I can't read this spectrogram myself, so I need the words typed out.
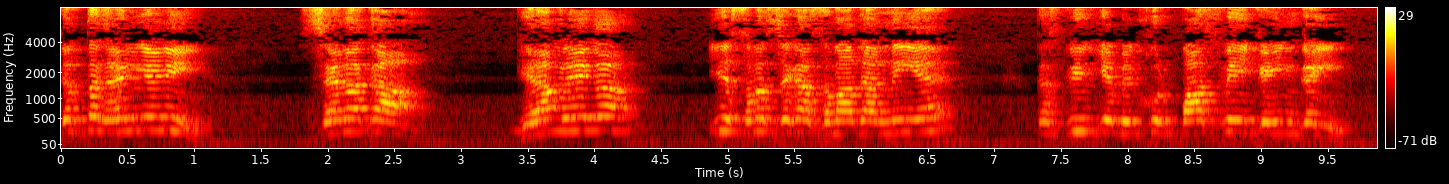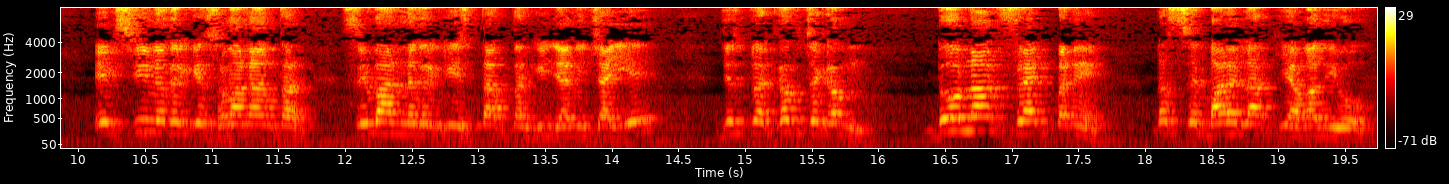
जब तक रहेंगे नहीं, सेना का घेराव रहेगा। ये समस्या का समाधान नहीं है। कश्मीर के बिल्कुल पास में ही कहीं न कहीं एक श्रीनगर के समानांतर श्रीमान नगर की स्थापना की जानी चाहिए, जिस पर कम से कम दो लाख फ्लैट बने, दस से बारह लाख की आबादी हो।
